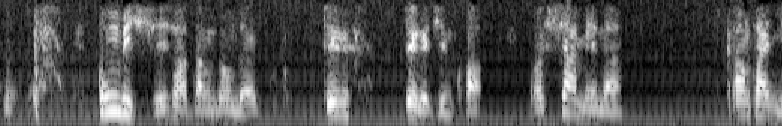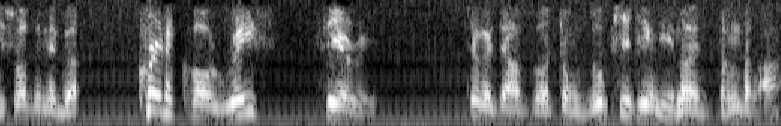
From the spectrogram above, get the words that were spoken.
公立学校当中的这个这个情况。然后下面呢，刚才你说的那个 critical race theory，这个叫做种族批评理论等等啊，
